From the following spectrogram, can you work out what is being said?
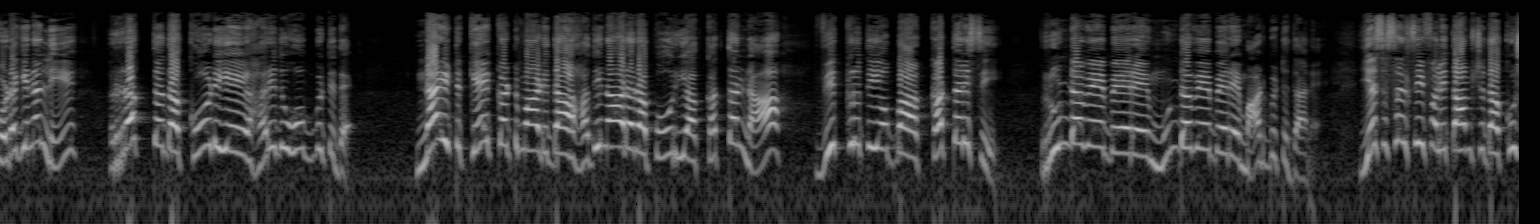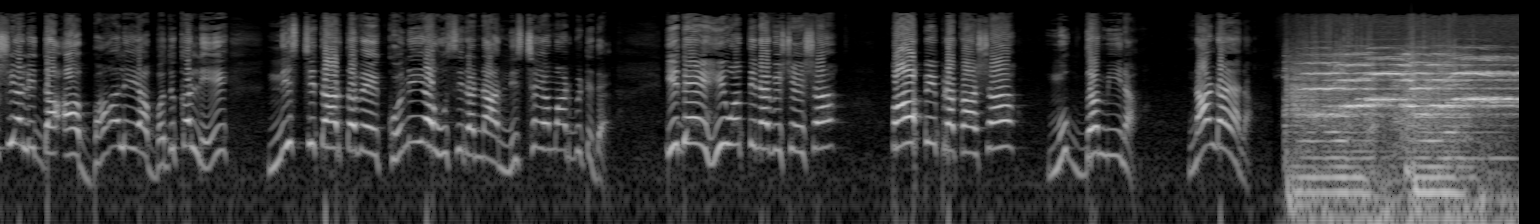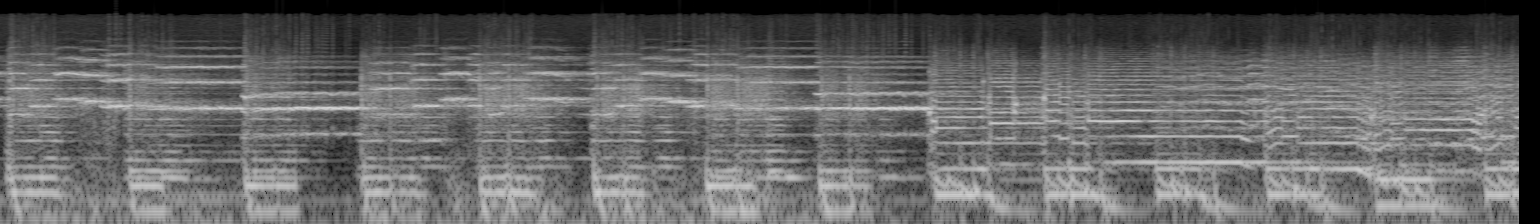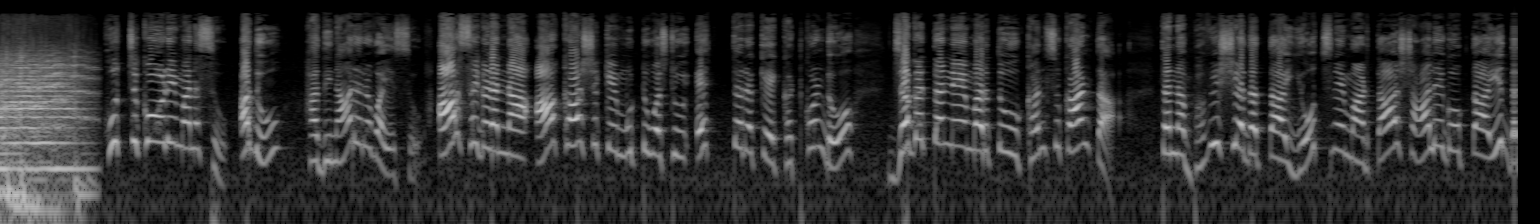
ಕೊಡಗಿನಲ್ಲಿ ರಕ್ತದ ಕೋಡಿಯೇ ಹರಿದು ಹೋಗ್ಬಿಟ್ಟಿದೆ. ನೈಟ್ ಕೇಕ್ ಕಟ್ ಮಾಡಿದ ಹದಿನಾರರ ಪೋರಿಯ ಕತ್ತನ್ನ ವಿಕೃತಿಯೊಬ್ಬ ಕತ್ತರಿಸಿ ರುಂಡವೇ ಬೇರೆ ಮುಂಡವೇ ಬೇರೆ ಮಾಡಿಬಿಟ್ಟಿದ್ದಾನೆ. ಎಸ್ಎಸ್ಎಲ್ಸಿ ಫಲಿತಾಂಶದ ಖುಷಿಯಲ್ಲಿದ್ದ ಆ ಬಾಲೆಯ ಬದುಕಲ್ಲಿ ನಿಶ್ಚಿತಾರ್ಥವೇ ಕೊನೆಯ ಉಸಿರನ್ನ ನಿಶ್ಚಯ ಮಾಡಿಬಿಟ್ಟಿದೆ. ಇದೇ ಈ ಹೊತ್ತಿನ ವಿಶೇಷ, ಪಾಪಿ ಪ್ರಕಾಶ, ಮುಗ್ಧ ಮೀನ. ನಾಂಡಾಯನ. ಹದಿನಾರರ ವಯಸ್ಸು. ಆಸೆಗಳನ್ನ ಆಕಾಶಕ್ಕೆ ಮುಟ್ಟುವಷ್ಟು ಎತ್ತರಕ್ಕೆ ಕಟ್ಕೊಂಡು ಜಗತ್ತನ್ನೇ ಮರೆತು ಕನಸು ಕಾಣ್ತಾ, ತನ್ನ ಭವಿಷ್ಯದತ್ತ ಯೋಚನೆ ಮಾಡ್ತಾ ಶಾಲೆಗೋಗ್ತಾ ಇದ್ದ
